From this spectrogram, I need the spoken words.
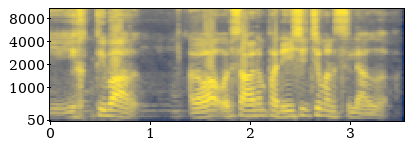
ഇഖ്തിബാർ അഥവാ ഒരു സാധനം പരീക്ഷിച്ച് മനസ്സിലാകുക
